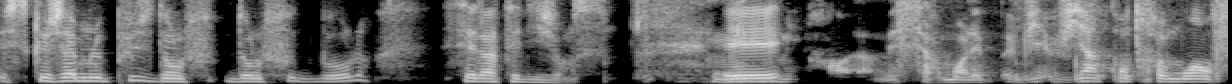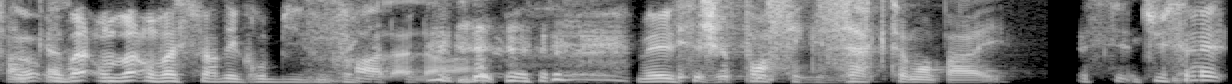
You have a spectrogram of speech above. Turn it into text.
ce que j'aime le plus dans le, dans le football, c'est l'intelligence. Et mais, oh là, mais serre-moi les, viens contre moi enfin. On va, on va, on va se faire des gros bisous. Oh là là. mais je pense exactement pareil tu sais,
